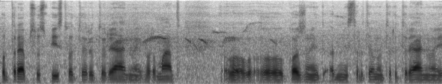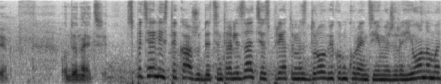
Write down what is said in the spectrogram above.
потреб суспільства, територіальних громад е, е, кожної адміністративно-територіальної одиниці. Спеціалісти кажуть, децентралізація сприятиме здоровій конкуренції між регіонами,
